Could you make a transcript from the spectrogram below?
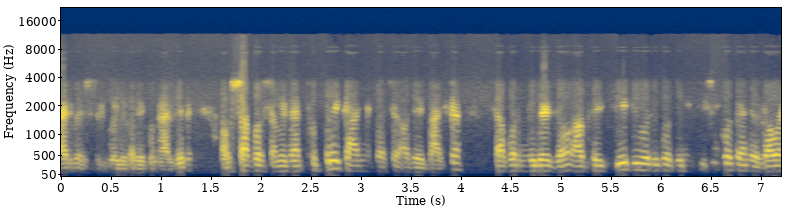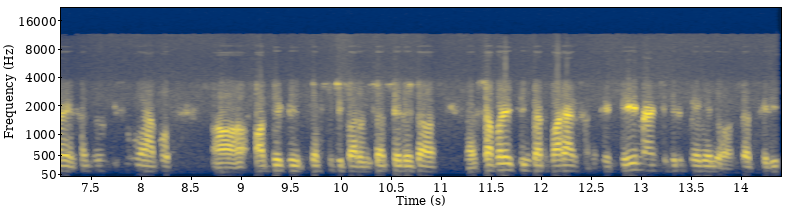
जारी एनसिडब्ल्यूले गरेको हुनाले अब सफल संविधान थुप्रै कारणपछि अझै बाँच्छ। सफल मिलेर जाउँ। अब फेरि केटिओलीको जुन किसिमको त्यहाँनिर रवाया छ जुन किसिमको उहाँको अध्यक्ष प्रस्तुतिकरण छ त्यसले त सबैले चिन्ता बढाएको छ। भने त्यही मान्छे फेरि प्रेमेल हुन्छ। फेरि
